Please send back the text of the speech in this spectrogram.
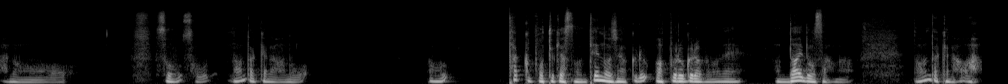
あの、そうそう、なんだっけな、あの、あの、タックポッドキャストの天王寺アップルクラブのね、大道さんが、なんだっけな、あ、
